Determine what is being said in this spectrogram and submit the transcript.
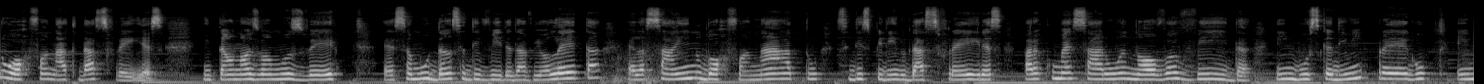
no orfanato das freiras. Então, nós vamos ver essa mudança de vida da Violeta, ela saindo do orfanato, se despedindo das freiras para começar uma nova vida, em busca de um emprego, em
